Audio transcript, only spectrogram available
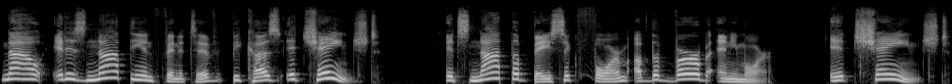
Now, it is not the infinitive because it changed. It's not the basic form of the verb anymore. It changed.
